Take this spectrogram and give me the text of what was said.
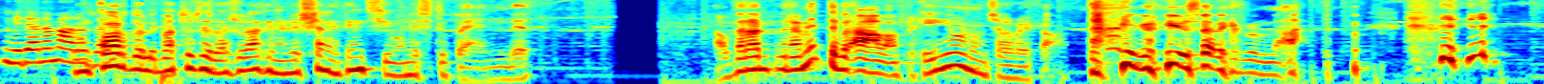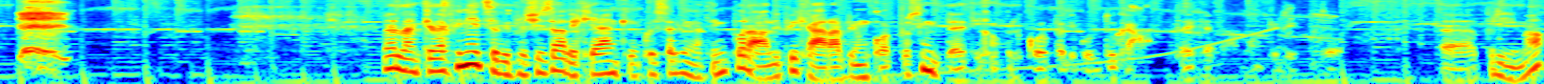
mi dai una mano? Concordo, le battute della giurata nelle scene tensione stupende. No, vera- veramente brava perché io non ce l'avrei fatta. io, sarei crollato. Bella anche la finezza di precisare che anche in questa linea temporale Picard abbia un corpo sintetico per colpa di quel Ducat, che avevamo anche detto eh, prima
